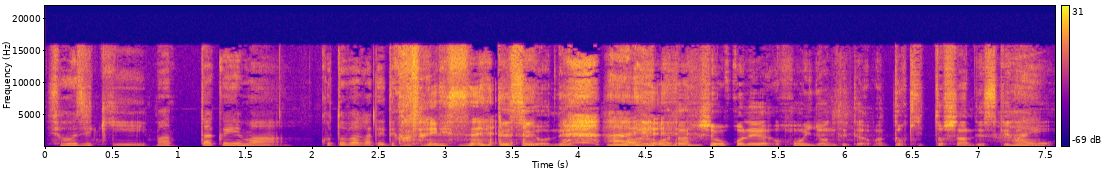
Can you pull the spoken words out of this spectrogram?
正直全く今言葉が出てこないですね。ですよね、はい。私もこれ本読んでてまあドキッとしたんですけども、はい。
